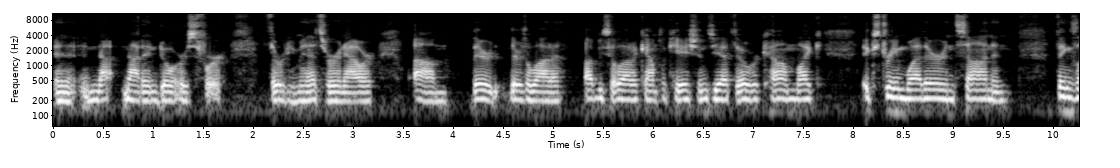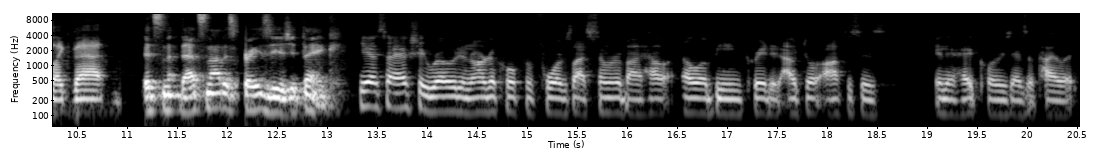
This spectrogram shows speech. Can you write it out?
and, not not indoors for 30 minutes or an hour. Um, there there's a lot of obviously a lot of complications you have to overcome, like extreme weather and sun and things like that. It's not, that's not as crazy as you think. Yes, I actually wrote an article for Forbes last summer about how L.L.Bean created outdoor offices in their headquarters as a pilot.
